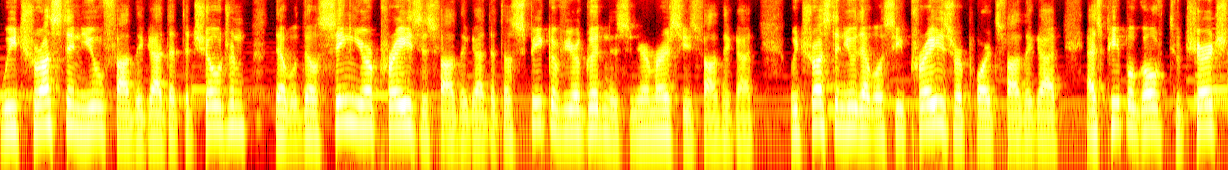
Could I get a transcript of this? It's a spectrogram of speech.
We trust in you, Father God, that the children that will they'll sing your praises, Father God, that they'll speak of your goodness and your mercies, Father God. We trust in you that we'll see praise reports, Father God, as people go to church,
